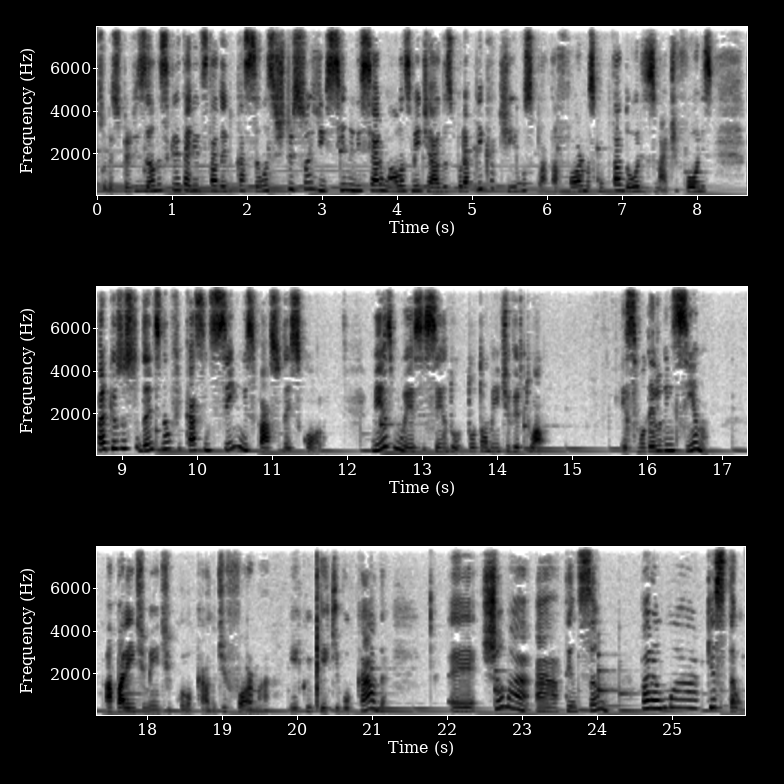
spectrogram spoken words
sob a supervisão da Secretaria de Estado da Educação, as instituições de ensino iniciaram aulas mediadas por aplicativos, plataformas, computadores, smartphones, para que os estudantes não ficassem sem o espaço da escola, mesmo esse sendo totalmente virtual. Esse modelo de ensino, aparentemente colocado de forma equivocada, é, chama a atenção para uma questão.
